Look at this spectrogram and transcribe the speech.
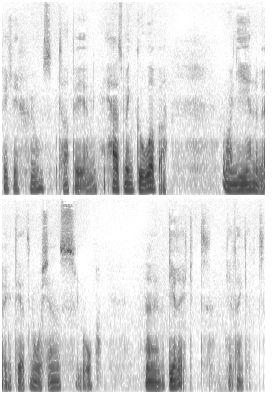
regressionsterapi en, här som en gåva och en genväg till att nå känslor eh, direkt, helt enkelt.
